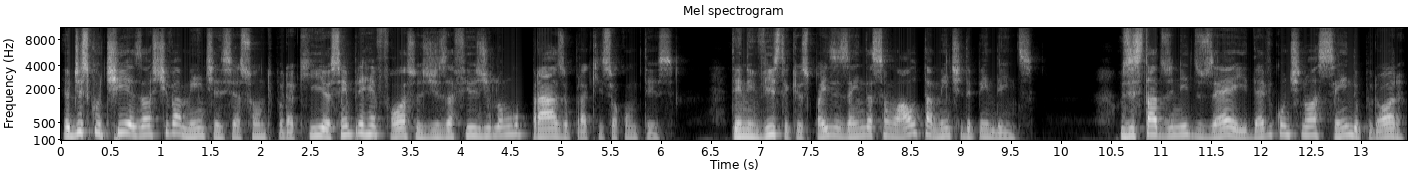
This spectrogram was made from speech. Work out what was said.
Eu discuti exaustivamente esse assunto por aqui e eu sempre reforço os desafios de longo prazo para que isso aconteça, tendo em vista que os países ainda são altamente dependentes. Os Estados Unidos é e deve continuar sendo, por hora,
